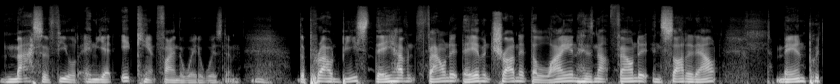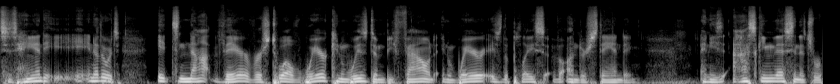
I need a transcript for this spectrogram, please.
massive field, and yet it can't find the way to wisdom. Mm. The proud beast, they haven't found it. They haven't trodden it. The lion has not found it and sought it out. Man puts his hand. In other words, it's not there. Verse twelve. Where can wisdom be found, and where is the place of understanding? And he's asking this and it's re-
